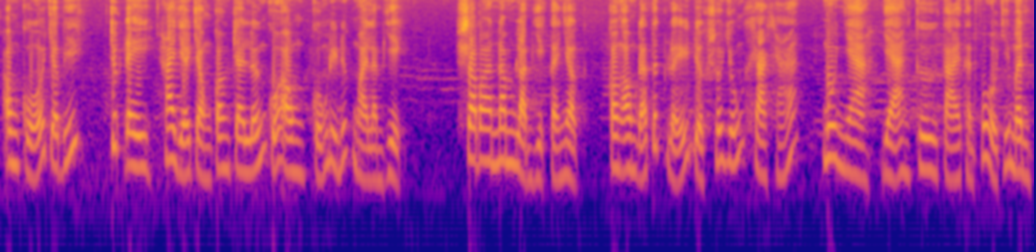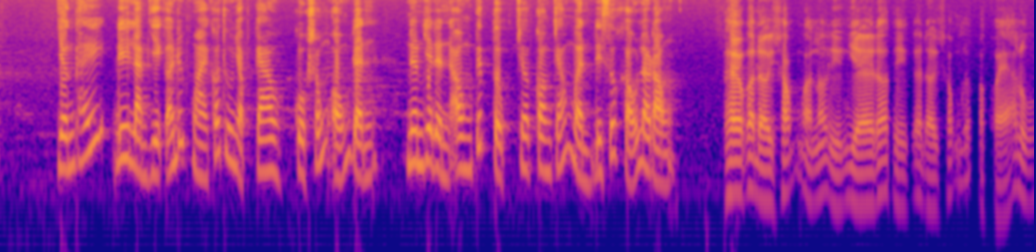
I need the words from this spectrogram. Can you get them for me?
Ông Của cho biết, trước đây hai vợ chồng con trai lớn của ông cũng đi nước ngoài làm việc. Sau 3 năm làm việc tại Nhật, con ông đã tích lũy được số vốn kha khá, mua nhà và an cư tại thành phố Hồ Chí Minh. Nhận thấy đi làm việc ở nước ngoài có thu nhập cao, cuộc sống ổn định, nên gia đình ông tiếp tục cho con cháu mình đi xuất khẩu lao động. Theo cái đời sống mà nó điện về đó thì cái đời sống rất là khỏe luôn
